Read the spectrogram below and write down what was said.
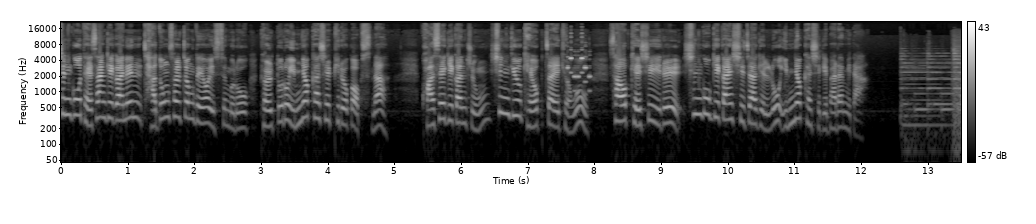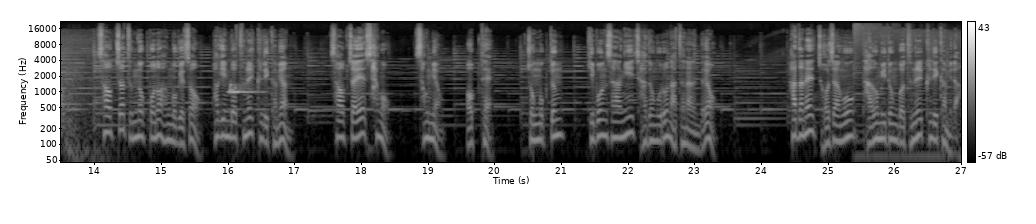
신고 대상 기간은 자동 설정되어 있으므로 별도로 입력하실 필요가 없으나 과세 기간 중 신규 개업자의 경우 사업 개시일을 신고 기간 시작일로 입력하시기 바랍니다. 사업자 등록번호 항목에서 확인 버튼을 클릭하면 사업자의 상호, 성명, 업태, 종목 등 기본 사항이 자동으로 나타나는데요. 하단의 저장 후 다음 이동 버튼을 클릭합니다.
